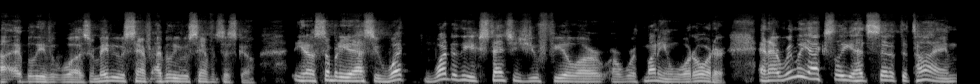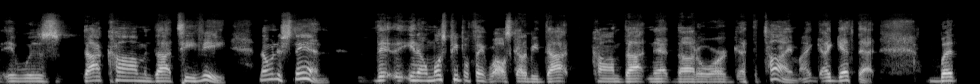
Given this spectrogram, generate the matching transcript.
I believe it was, or maybe it was San. I believe it was San Francisco. You know, somebody asked you what what are the extensions you feel are, are worth money in what order, and I really actually had said at the time it was dot .com and dot .tv. Now understand, that, you know, most people think, well, it's got to be dot com, dot net, dot org at the time. I, I get that, but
